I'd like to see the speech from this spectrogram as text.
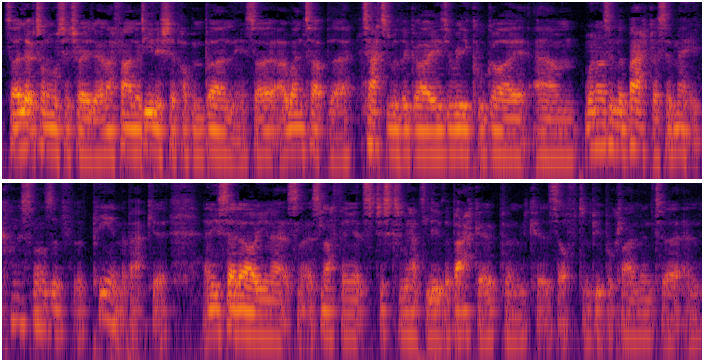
So I looked on Auto Trader and I found a dealership up in Burnley. So I went up there, chatted with the guy. He's a really cool guy. Um, when I was in the back, I said, "Mate, it kind of smells of, of pee in the back here." And he said, "Oh, you know, it's it's nothing. It's just because we have to leave the back open because often people climb into it." And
